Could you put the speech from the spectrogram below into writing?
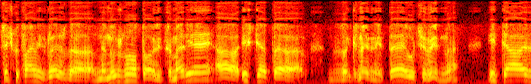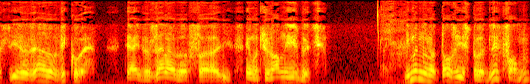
Всичко това им изглежда ненужно, то е лицемерие, а истината за гневните е очевидна и тя е изразена в викове. Тя е изразена в емоционални изблици. Именно на този справедлив фон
